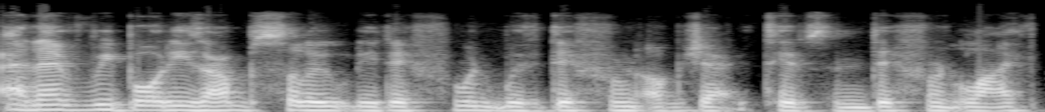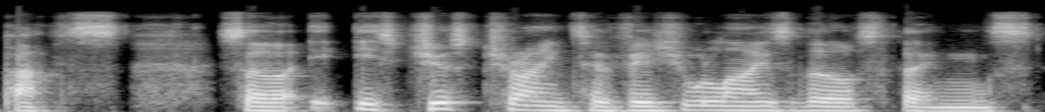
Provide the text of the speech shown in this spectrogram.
and everybody's absolutely different with different objectives and different life paths so it's just trying to visualize those things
